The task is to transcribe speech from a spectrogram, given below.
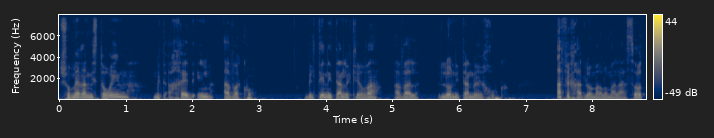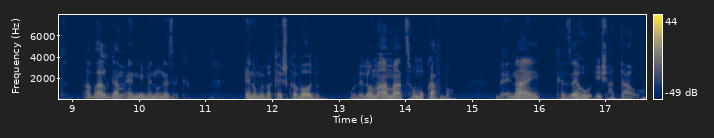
שומר על מסתורין, מתאחד עם אבקו. בלתי ניתן לקרבה, אבל לא ניתן לריחוק. אף אחד לא אמר לו מה לעשות, אבל גם אין ממנו נזק. אין הוא מבקש כבוד, וללא מאמץ הוא מוקף בו. בעיניי, כזה הוא איש הטאו.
